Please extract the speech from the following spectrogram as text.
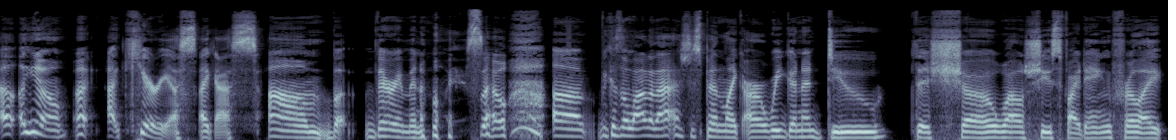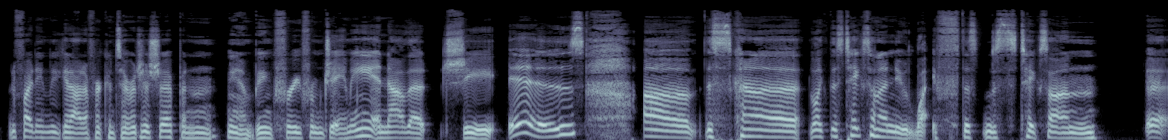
uh, you know, uh, uh, curious, I guess, um, but very minimally. So, um, because a lot of that has just been like, are we going to do this show while she's fighting for like fighting to get out of her conservatorship and you know being free from Jamie. And now that she is um this is kind of like this takes on a new life. This this takes on uh,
